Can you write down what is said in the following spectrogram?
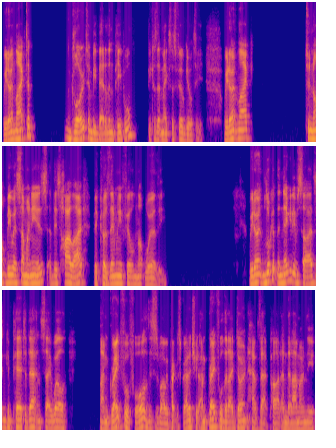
We don't like to gloat and be better than people because that makes us feel guilty. We don't like to not be where someone is at this highlight because then we feel not worthy. We don't look at the negative sides and compare to that and say, well, I'm grateful for this is why we practice gratitude. I'm grateful that I don't have that part and that I'm only,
